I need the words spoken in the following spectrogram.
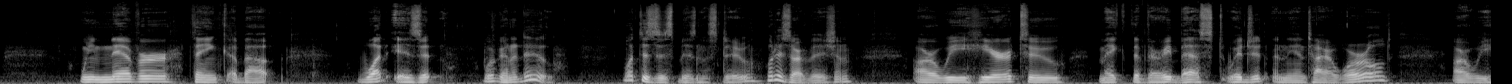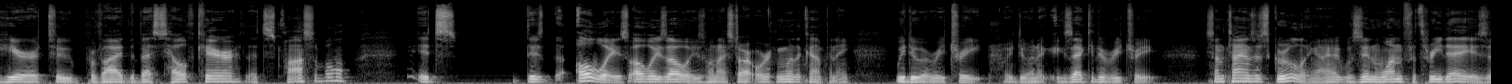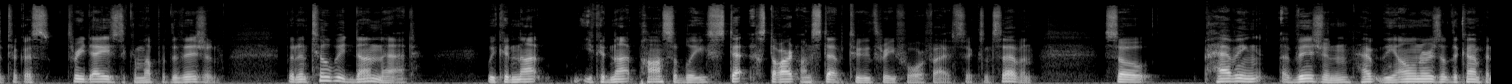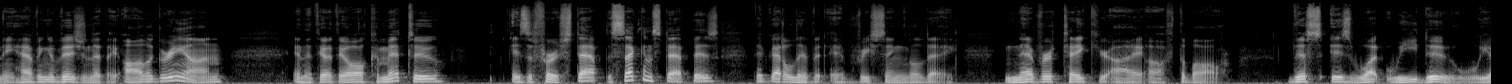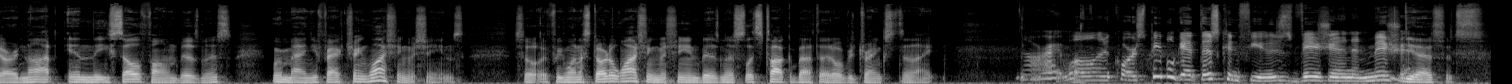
we never think about what is it we're going to do? What does this business do? What is our vision? Are we here to make the very best widget in the entire world? Are we here to provide the best health care that's possible? It's there's always, always, always when I start working with a company, we do a retreat. We do an executive retreat. Sometimes it's grueling. I was in one for three days. It took us three days to come up with the vision. But until we'd done that, we could not you could not possibly start on step two, three, four, five, six, and seven. So, having a vision, the owners of the company having a vision that they all agree on and that they, that they all commit to is the first step. The second step is they've got to live it every single day. Never take your eye off the ball. This is what we do. We are not in the cell phone business. We're manufacturing washing machines. So if we want to start a washing machine business, let's talk about that over drinks tonight. All right. Well, and of course, people get this confused: vision and mission. Yes, it's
